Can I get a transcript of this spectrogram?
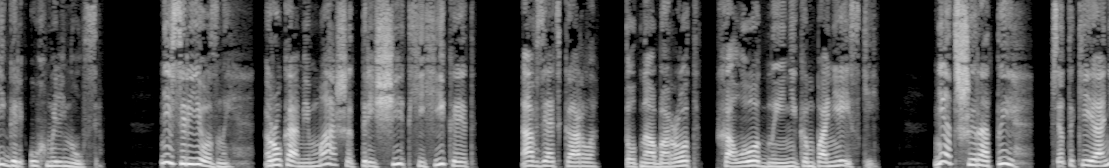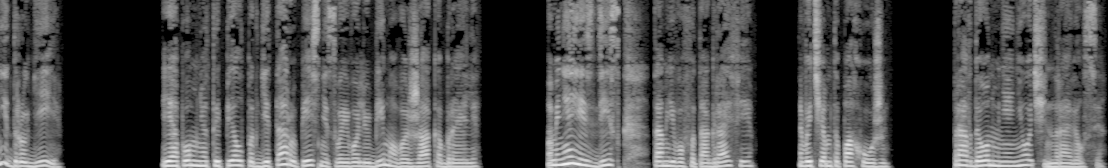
Игорь ухмыльнулся. Несерьезный. Руками машет, трещит, хихикает. А взять Карла, тот наоборот, холодный, некомпанейский. Нет широты, все-таки они другие. Я помню, ты пел под гитару песни своего любимого Жака Бреля. У меня есть диск, там его фотографии. Вы чем-то похожи. Правда, он мне не очень нравился.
